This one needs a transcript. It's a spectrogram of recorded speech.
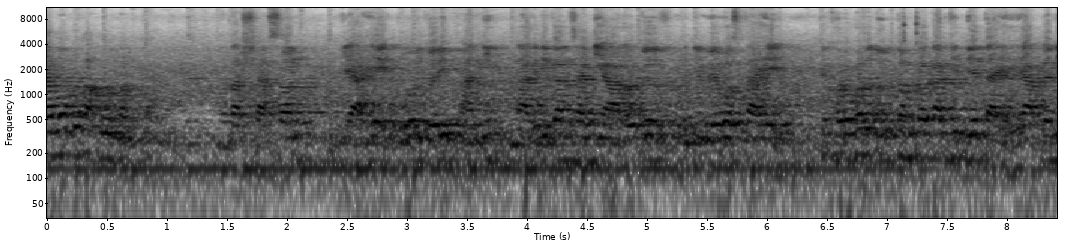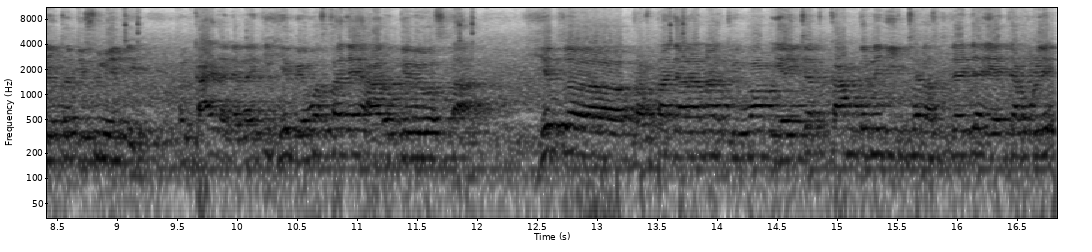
याबाबत आपण म्हणतात आता शासन जे आहे गोरगरीब आणि नागरिकांसाठी आरोग्य म्हणजे व्यवस्था आहे ते खरोखरच उत्तम प्रकारची देत आहे हे आपल्याला इथं दिसून येते. पण काय झालेलं आहे की हे व्यवस्था जे आहे आरोग्य व्यवस्था हेच भ्रष्टाचारानं किंवा याच्यात काम करण्याची इच्छा नसल्याच्या याच्यामुळे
